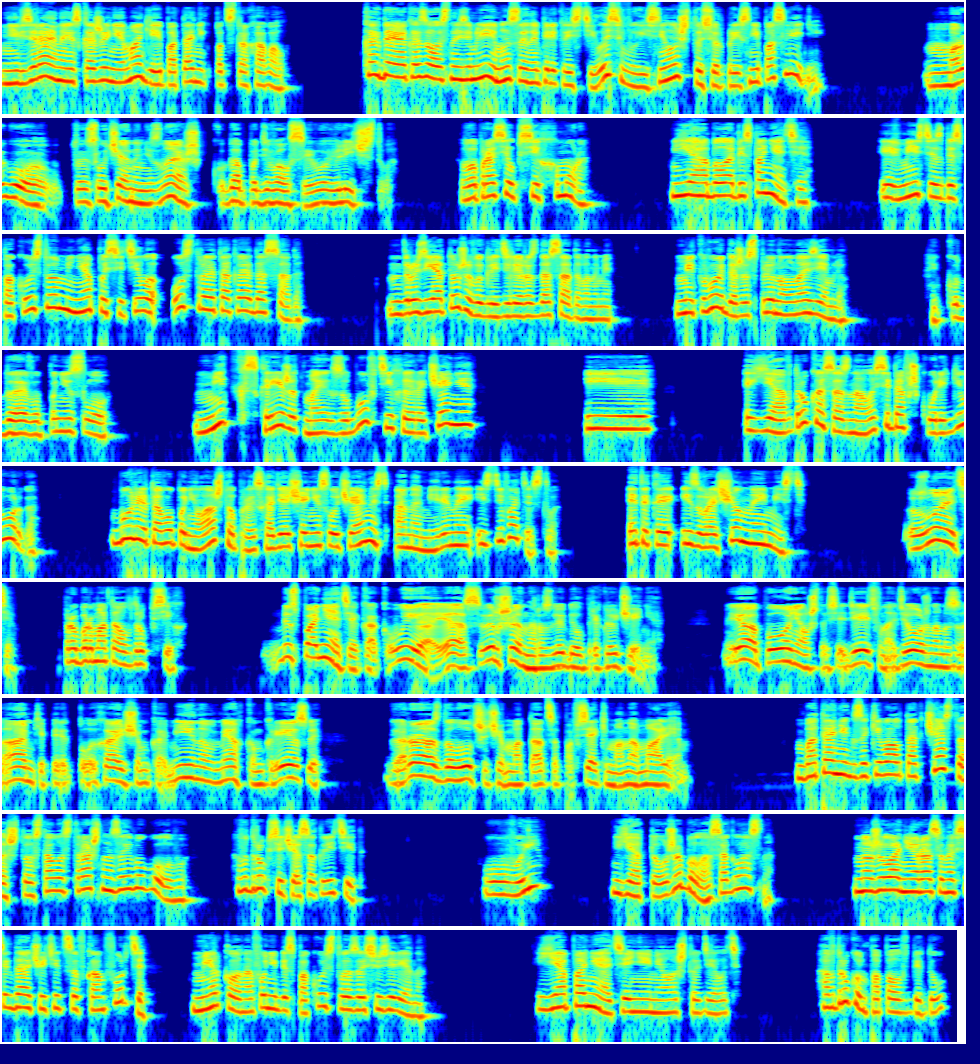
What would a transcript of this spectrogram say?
Невзирая на искажение магии, ботаник подстраховал. Когда я оказалась на земле и мысленно перекрестилась, выяснилось, что сюрприз не последний. «Марго, ты случайно не знаешь, куда подевался его величество?» — вопросил псих хмуро. Я была без понятия, и вместе с беспокойством меня посетила острая такая досада. Друзья тоже выглядели раздосадованными. Миквой даже сплюнул на землю. И куда его понесло? Миг скрежет моих зубов, тихое рычание, и... Я вдруг осознала себя в шкуре Георга. Более того, поняла, что происходящее не случайность, а намеренное издевательство. Этакая извращенная месть. «Знаете», — пробормотал вдруг псих, — «без понятия, как вы, а я совершенно разлюбил приключения. Я понял, что сидеть в надежном замке перед полыхающим камином в мягком кресле гораздо лучше, чем мотаться по всяким аномалиям». Ботаник закивал так часто, что стало страшно за его голову. Вдруг сейчас отлетит. Увы, я тоже была согласна. Но желание раз и навсегда очутиться в комфорте меркло на фоне беспокойства за сюзерена. Я понятия не имела, что делать. А вдруг он попал в беду?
